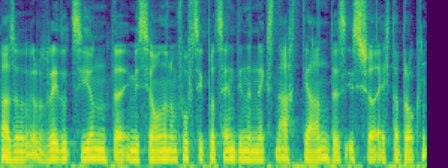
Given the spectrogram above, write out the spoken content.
Also reduzieren der Emissionen um 50 Prozent in den nächsten acht Jahren, das ist schon echt ein Brocken.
